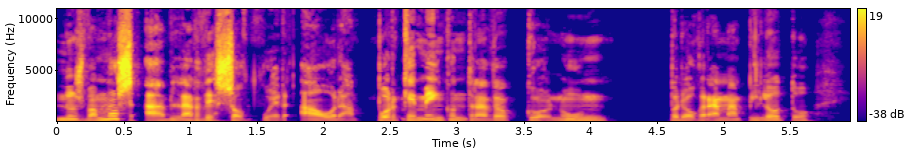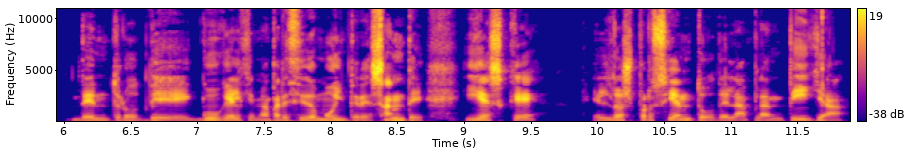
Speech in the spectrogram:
Nos vamos a hablar de software ahora, porque me he encontrado con un programa piloto dentro de Google que me ha parecido muy interesante, y es que el 2% de la plantilla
